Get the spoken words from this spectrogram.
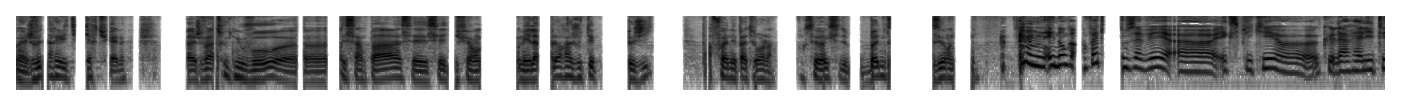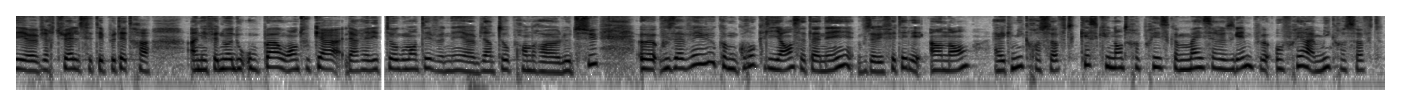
je veux de la réalité virtuelle, euh, je veux un truc nouveau, euh, c'est sympa, c'est différent. Mais la valeur ajoutée logique, parfois, n'est pas toujours là. Donc c'est vrai que c'est de bonnes choses. Et donc, en fait, vous avez euh, expliqué euh, que la réalité euh, virtuelle, c'était peut-être un, effet de mode ou pas, ou en tout cas, la réalité augmentée venait bientôt prendre le dessus. vous avez eu comme gros client cette année, vous avez fêté les un an avec Microsoft. Qu'est-ce qu'une entreprise comme My Serious Game peut offrir à Microsoft?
